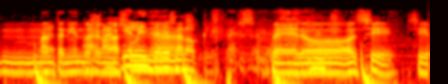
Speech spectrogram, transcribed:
manteniéndose ¿A, con a las quién le uñas. interesa los Clippers? Pero sí, sí,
